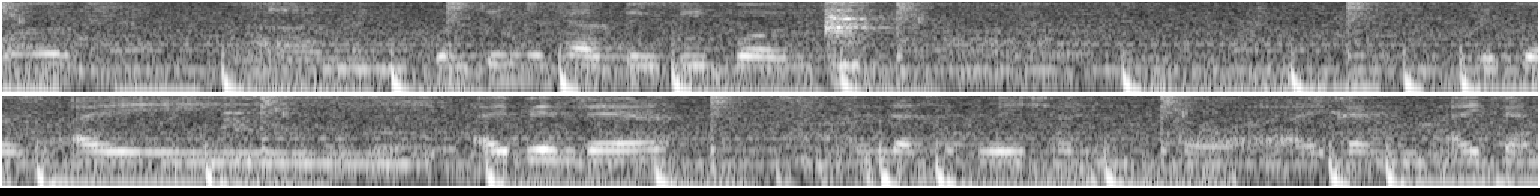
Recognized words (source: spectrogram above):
Well, um, continue helping people uh, because I I've been there in that situation, so I can I can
